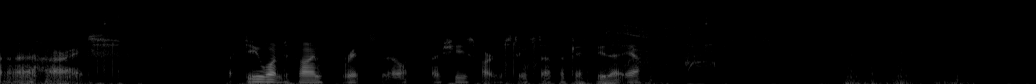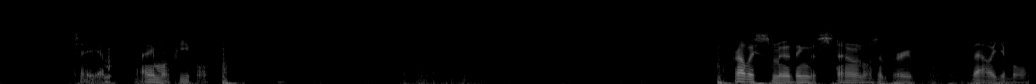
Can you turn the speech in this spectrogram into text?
Uh, alright. I want to find Fritz, though. Oh, she's harvesting stuff. Okay, do that, yeah. Tell you, I need more people. Probably smoothing the stone wasn't very valuable.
